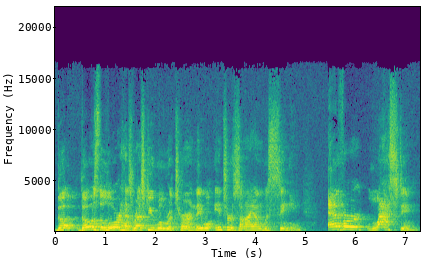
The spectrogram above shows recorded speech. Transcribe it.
The, those the Lord has rescued will return. They will enter Zion with singing. Everlasting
